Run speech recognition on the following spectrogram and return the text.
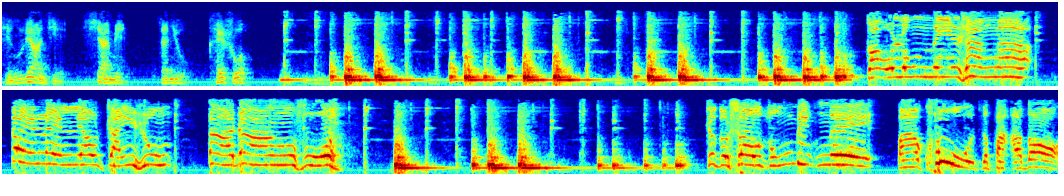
请谅解下面咱就开说。高楼内上啊带来了展雄大丈夫。这个少总兵哎把裤子扒到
